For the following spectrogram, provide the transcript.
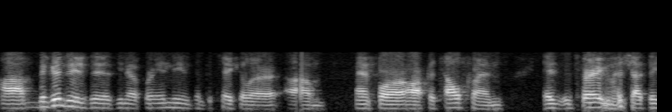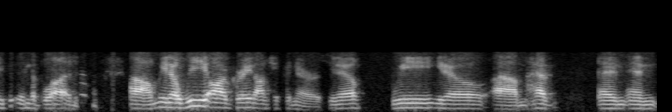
um, the good news is, you know, for Indians in particular, um, and for our Patel friends, it, it's very much, I think, in the blood. Um, you know, we are great entrepreneurs. You know, we you know um, have and and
